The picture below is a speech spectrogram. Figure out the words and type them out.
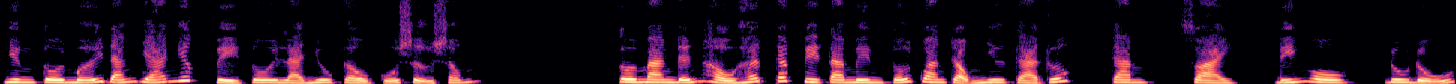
nhưng tôi mới đáng giá nhất vì tôi là nhu cầu của sự sống. Tôi mang đến hầu hết các vitamin tối quan trọng như cà rốt, cam, xoài, bí ngô, đu đủ,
